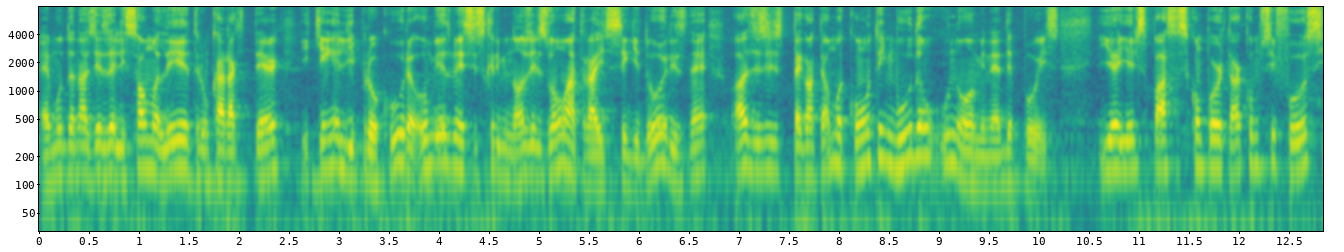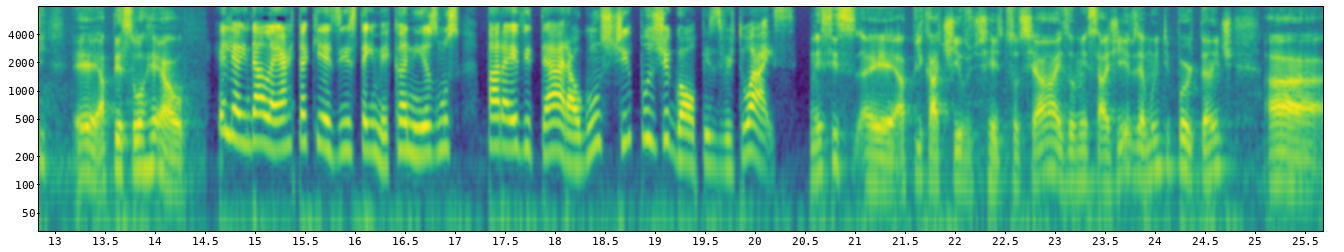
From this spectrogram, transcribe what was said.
é, mudando às vezes ali só uma letra, um caractere, e quem ali procura, ou mesmo esses criminosos, eles vão atrás de seguidores, né? Às vezes eles pegam até uma conta e mudam o nome né, depois. E aí eles passam a se comportar como se fosse é, a pessoa real. Ele ainda alerta que existem mecanismos para evitar alguns tipos de golpes virtuais. Nesses é, aplicativos de redes sociais ou mensageiros é muito importante a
